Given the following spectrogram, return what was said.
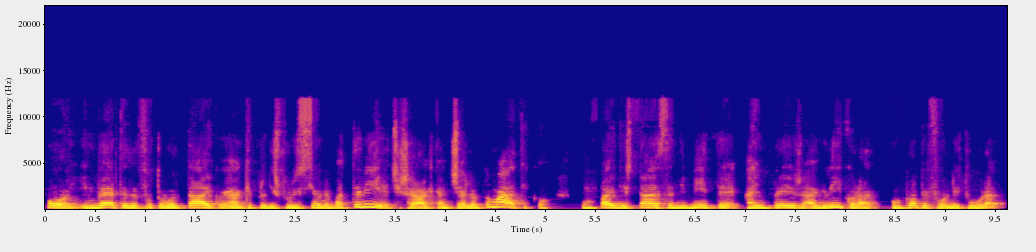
Poi inverter del fotovoltaico e anche predisposizione batterie, ci sarà il cancello automatico, un paio di stanze adibite a impresa agricola con propria fornitura.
